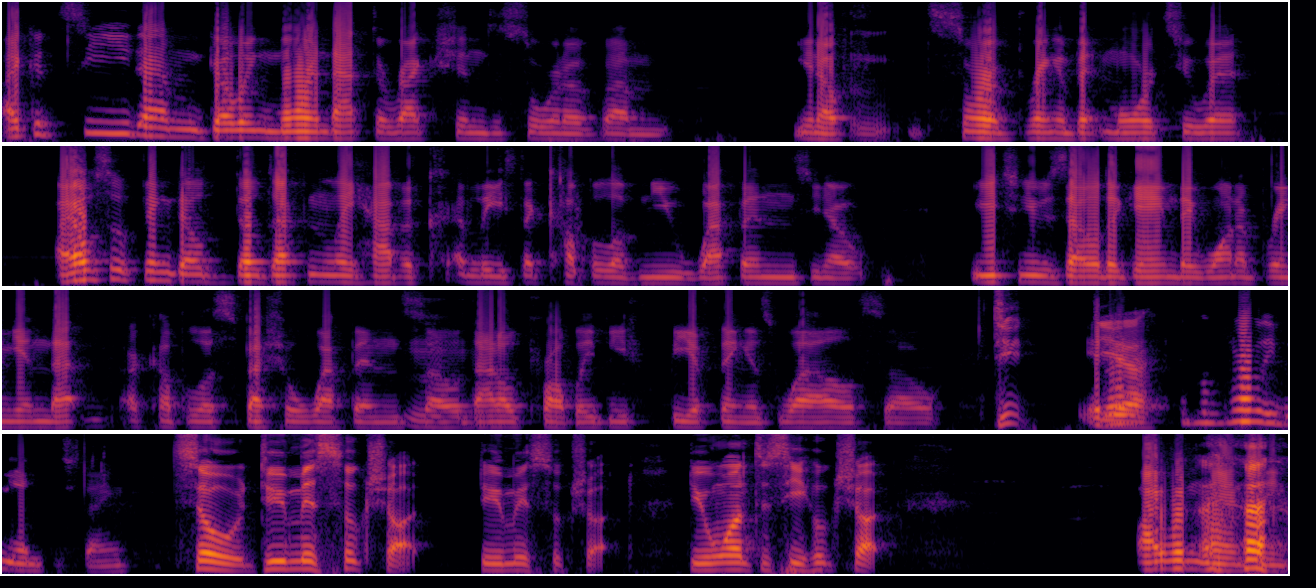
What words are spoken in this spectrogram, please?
I could see them going more in that direction to sort of um, you know Mm. sort of bring a bit more to it. I also think they'll they'll definitely have a at least a couple of new weapons. You know, each new Zelda game they want to bring in that a couple of special weapons, so Mm. that'll probably be be a thing as well. So Do- it'll, yeah. it'll probably be interesting. So, do you miss Hookshot? Do you miss Hookshot? Do you want to see Hookshot? I wouldn't mind seeing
